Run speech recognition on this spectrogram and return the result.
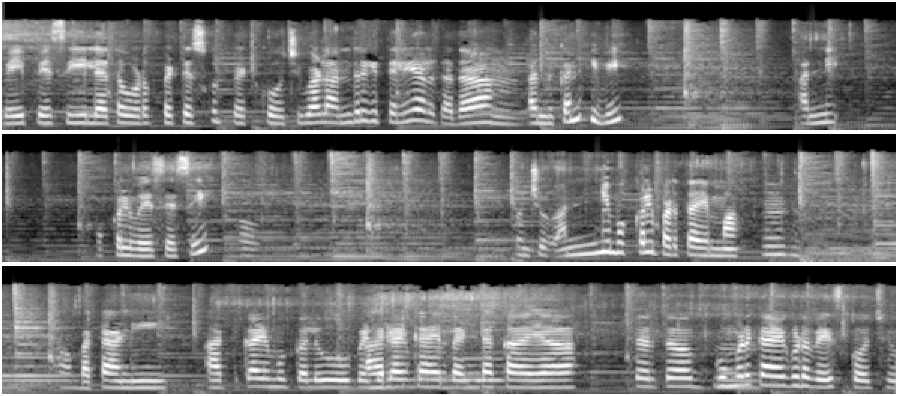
వేపేసి లేకపోతే ఉడకపెట్టేసుకుని పెట్టుకోవచ్చు. ఇవాళ అందరికీ తెలియాలి కదా. అందుకని ఇవి అన్ని ముక్కలు వేసేసి. కొంచెం అన్ని ముక్కలు పడతాయమ్మా. బఠానీ అరటికాయ ముక్కలు బెండకాయ అరటికాయ బెండకాయ. తర్వాత గుమ్మడికాయ కూడా వేసుకోవచ్చు.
